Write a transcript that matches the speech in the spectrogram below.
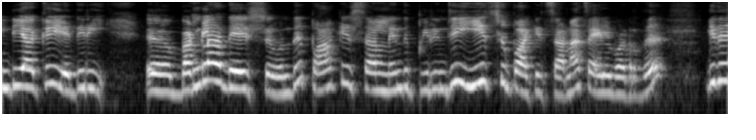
இந்தியாவுக்கு எதிரி. பங்களாதேஷ் வந்து பாகிஸ்தான்லேருந்து பிரிஞ்சு ஈஸ்ட் பாகிஸ்தானாக செயல்படுறது. இது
